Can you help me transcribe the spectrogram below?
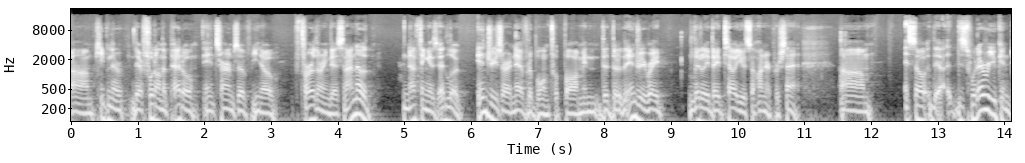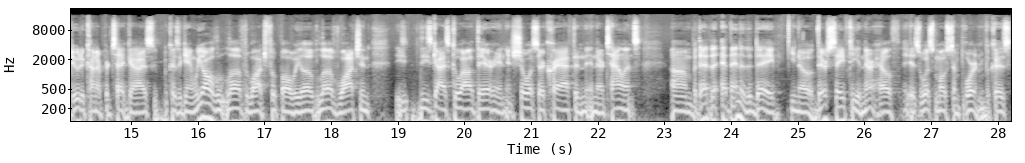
um, keeping their, their foot on the pedal in terms of, you know, furthering this. And I know nothing is, look, injuries are inevitable in football. I mean, the, the, the injury rate, literally, they tell you it's 100%. Um, so just whatever you can do to kind of protect guys, because again, we all love to watch football. We love love watching these these guys go out there and, and show us their craft and, and their talents. Um, but that, at the end of the day, you know, their safety and their health is what's most important because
